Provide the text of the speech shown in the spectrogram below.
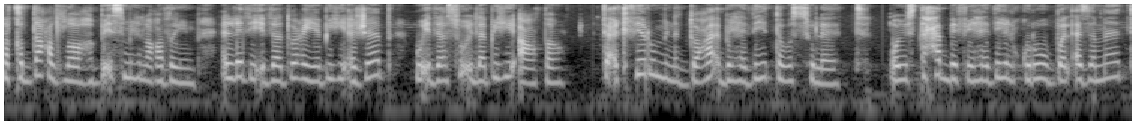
لقد دعا الله باسمه العظيم الذي إذا دعي به أجاب وإذا سئل به أعطى. فأكثروا من الدعاء بهذه التوسلات ويستحب في هذه الكروب والأزمات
